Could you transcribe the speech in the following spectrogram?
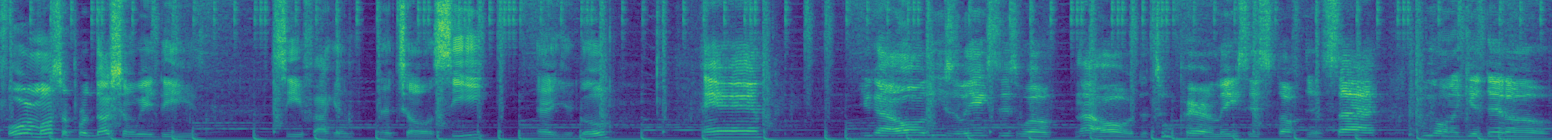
four months of production with these see if I can let y'all see. There you go. And you got all these laces. Well, not all. The two pair of laces stuffed inside. We're gonna get that uh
